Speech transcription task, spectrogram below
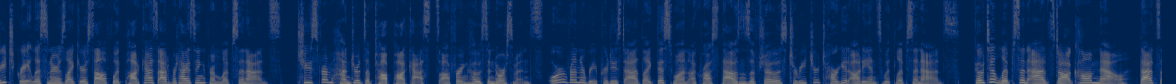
Reach great listeners like yourself with podcast advertising from Libsyn Ads. Choose from hundreds of top podcasts offering host endorsements, or run a reproduced ad like this one across thousands of shows to reach your target audience with Libsyn Ads. Go to libsynads.com now. That's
